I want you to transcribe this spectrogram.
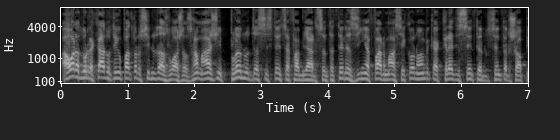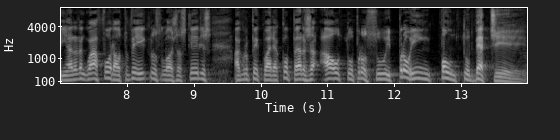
A hora do recado tem o patrocínio das lojas Ramage, Plano de Assistência Familiar Santa Terezinha, Farmácia Econômica, Credit Center do Center Shopping Araranguá, For Auto Veículos, Lojas Queires, Agropecuária Coperja, Auto ProSul e Proim.bet.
